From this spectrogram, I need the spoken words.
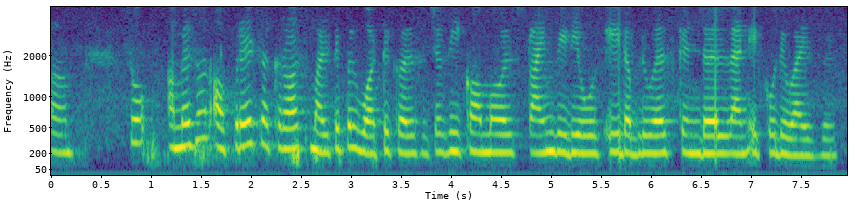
Um, so Amazon operates across multiple verticals such as e-commerce, Prime Videos, AWS, Kindle, and Echo devices.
